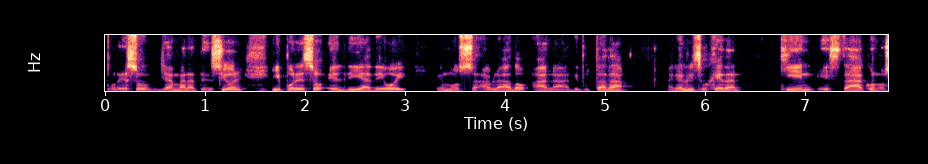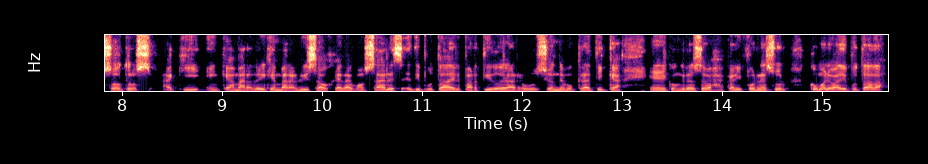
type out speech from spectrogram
Por eso llama la atención y por eso el día de hoy hemos hablado a la diputada María Luisa Ojeda, quien está con nosotros aquí en Cámara de Origen. María Luisa Ojeda González es diputada del Partido de la Revolución Democrática en el Congreso de Baja California Sur. ¿Cómo le va, diputada?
